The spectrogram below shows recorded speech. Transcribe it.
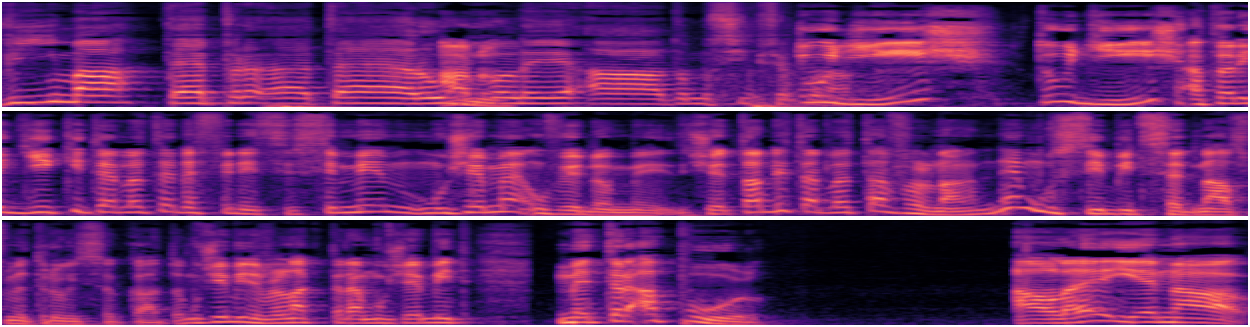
výjima té, pr- té Ano. vlny a to musí překonat. Tudíž, tudíž, a tady díky této definici si my můžeme uvědomit, že tady tato vlna nemusí být 17 metrů vysoká. To může být vlna, která může mít metr a půl. Ale je na,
